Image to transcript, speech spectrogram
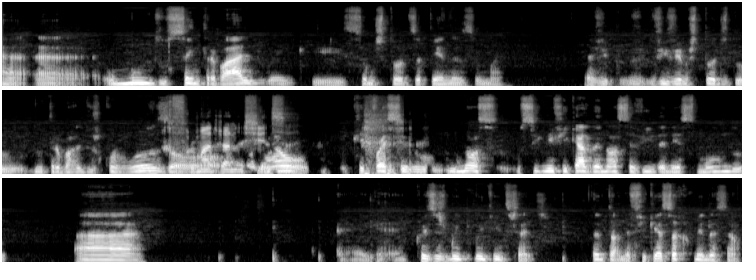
uh, um mundo sem trabalho, em que somos todos apenas uma. Vivemos todos do, do trabalho dos robôs. Formado já na ciência. o que é que vai ser o, o, nosso, o significado da nossa vida nesse mundo? Uh, é, é, coisas muito, muito interessantes. Portanto, olha, fica essa recomendação.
